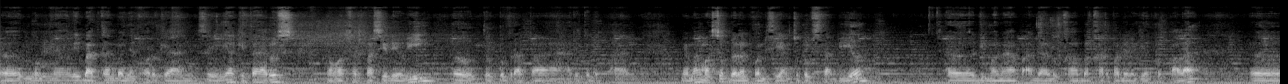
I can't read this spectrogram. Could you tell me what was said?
eh, melibatkan banyak organ sehingga kita harus mengobservasi Dewi eh, untuk beberapa hari ke depan. Memang masuk dalam kondisi yang cukup stabil eh, di mana ada luka bakar pada bagian kepala. eh,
